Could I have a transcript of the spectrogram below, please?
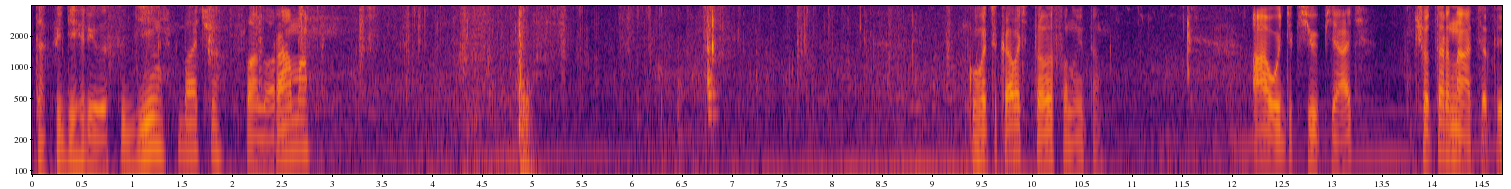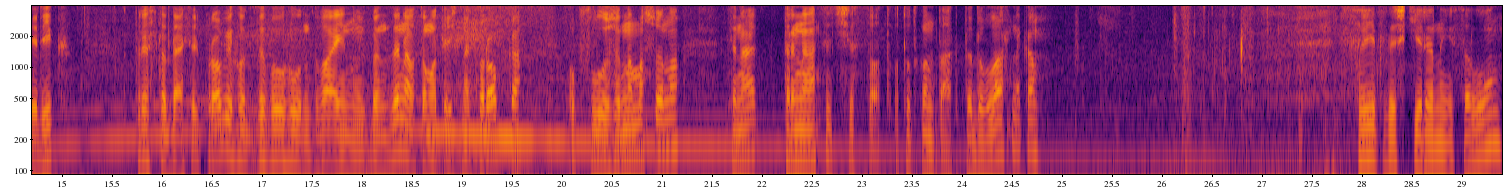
Так, підігріли сидінь, бачу, панорама. Кого цікавить, телефонуйте. Audi Q5, 14 рік, 310 пробігу, двигун 2.0 бензин, автоматична коробка, обслужена машина. Ціна 13 600. Отут контакти до власника. Світлий шкіряний салон,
